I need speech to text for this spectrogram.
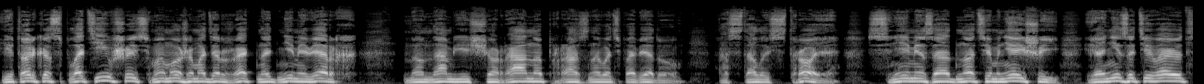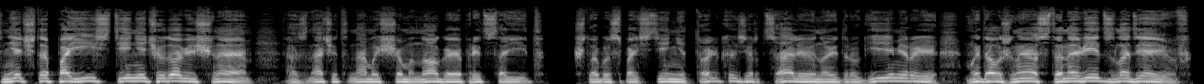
и только сплотившись, мы можем одержать над ними верх. Но нам еще рано праздновать победу. Осталось трое. С ними заодно темнейший, и они затевают нечто поистине чудовищное. А значит, нам еще многое предстоит. Чтобы спасти не только Зерцалию, но и другие миры, мы должны остановить злодеев.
